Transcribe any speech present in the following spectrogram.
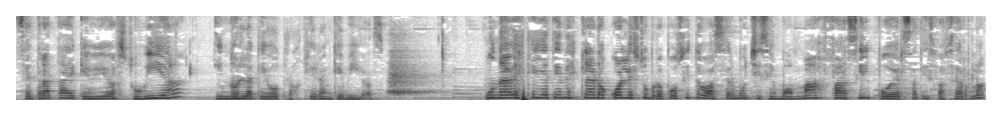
Se trata de que vivas tu vida y no la que otros quieran que vivas. Una vez que ya tienes claro cuál es tu propósito, va a ser muchísimo más fácil poder satisfacerlo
